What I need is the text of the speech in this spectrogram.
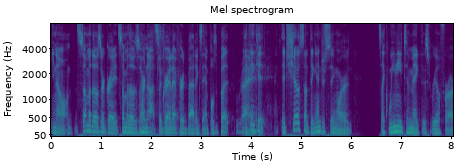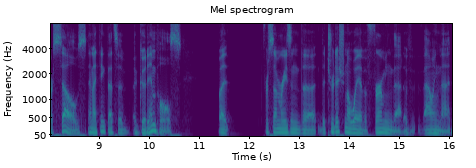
you know, some of those are great, some of those are not so great. I've heard bad examples, but I think it it shows something interesting where it's like we need to make this real for ourselves. And I think that's a, a good impulse. But for some reason the the traditional way of affirming that, of vowing that,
